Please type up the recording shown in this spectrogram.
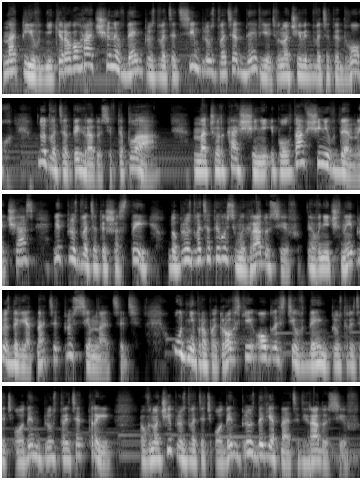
На півдні Кіровоградщини в день плюс 27 плюс 29, вночі від 22 до 20 градусів тепла. На Черкащині і Полтавщині в денний час від плюс 26 до плюс 28 градусів, в нічний плюс 19 плюс 17. У Дніпропетровській області в день плюс 31 плюс 33, вночі плюс 21 плюс 19 градусів.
